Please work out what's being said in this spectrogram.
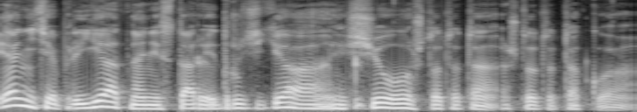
И они тебе приятны, они старые друзья, еще что-то что-то такое.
